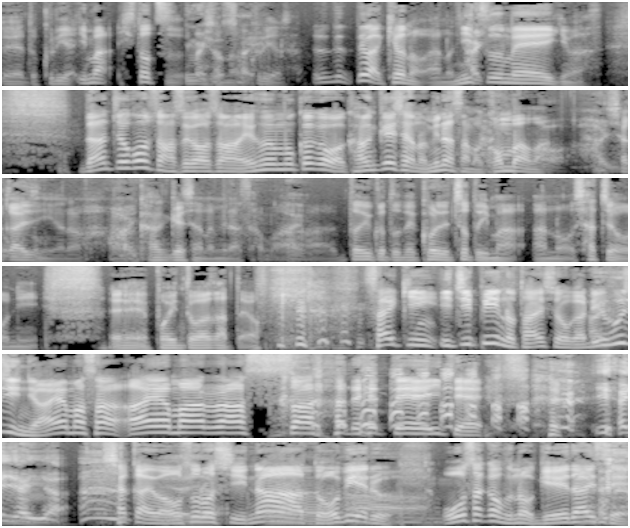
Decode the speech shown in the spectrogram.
えっ、と、クリア。今、一つ。今一つクリアしたででは、今日の、あの、二通目いきます。団長コンさん、長谷川さん、FM 香川関係者の皆様、こんばんは。はい社会人やな。関係者の皆様、ということで、これでちょっと今、あの、社長に、えー、ポイントが上がったよ。最近、1P の大将が理不尽に謝さ、謝らされていて、いやいやいや。社会は恐ろしいなぁと怯える大阪府の芸大生。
